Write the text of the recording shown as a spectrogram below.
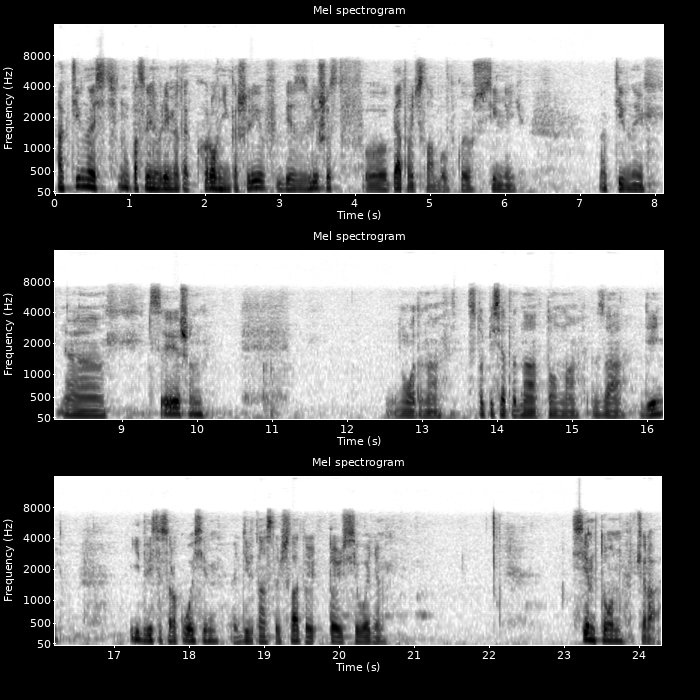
Активность, ну, в последнее время так ровненько шли, без излишеств. 5 числа был такой уж сильный, активный э. Вот она, 151 тонна за день и 248 19 числа, то, то есть сегодня 7 тонн вчера.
